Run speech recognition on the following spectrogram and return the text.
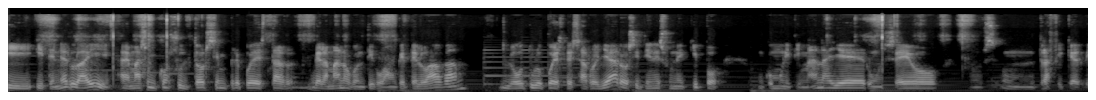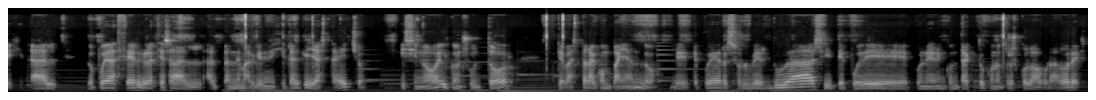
y, tenerlo ahí. Además, un consultor siempre puede estar de la mano contigo, aunque te lo haga, luego tú lo puedes desarrollar o si tienes un equipo, un community manager, un SEO, un, trafficker digital, lo puede hacer gracias al, plan de marketing digital que ya está hecho. Y si no, el consultor te va a estar acompañando, te puede resolver dudas y te puede poner en contacto con otros colaboradores.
